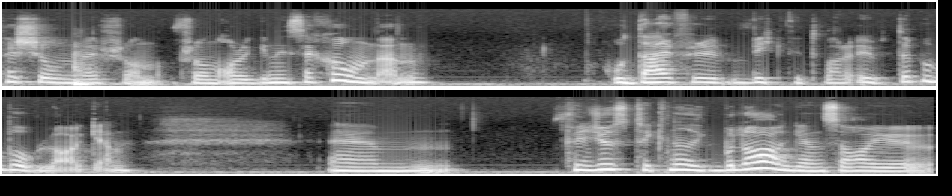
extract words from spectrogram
personer från, från organisationen. Och därför är det viktigt att vara ute på bolagen. Um, för just teknikbolagen så har ju,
